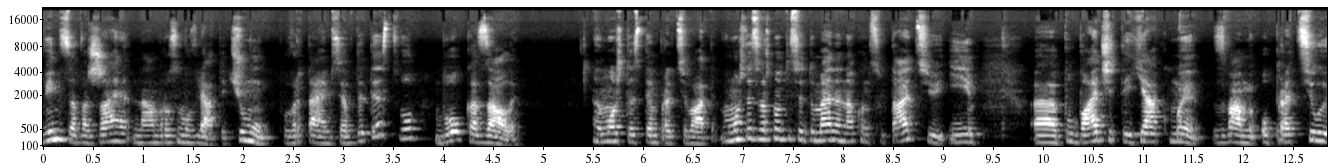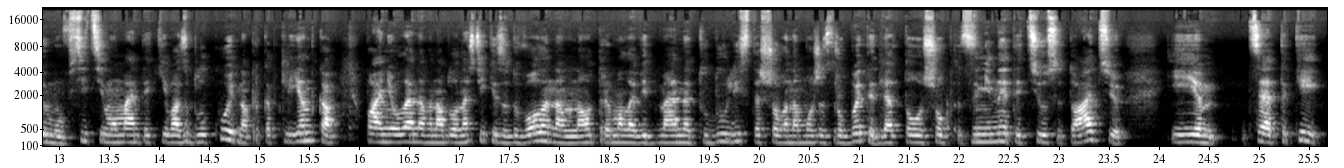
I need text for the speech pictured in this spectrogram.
він заважає нам розмовляти. Чому? Повертаємося в дитинство, бо казали. Ви можете з тим працювати. Ви можете звернутися до мене на консультацію і е, побачити, як ми з вами опрацюємо всі ці моменти, які вас блокують. Наприклад, клієнтка пані Олена вона була настільки задоволена, вона отримала від мене туду лісти, що вона може зробити для того, щоб змінити цю ситуацію. І це такий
